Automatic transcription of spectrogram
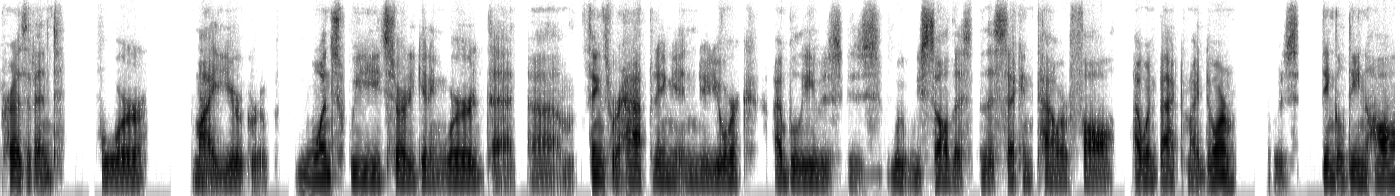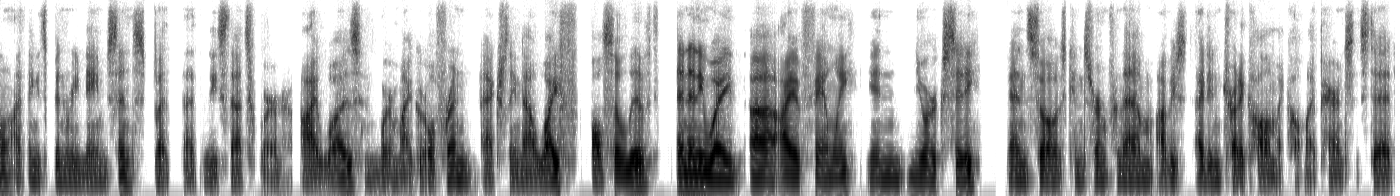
president for my year group. Once we started getting word that um, things were happening in New York I believe is is we saw this the second tower fall. I went back to my dorm. It was Dingledine Hall. I think it's been renamed since, but at least that's where I was and where my girlfriend, actually now wife, also lived. And anyway, uh, I have family in New York City. And so I was concerned for them. Obviously, I didn't try to call them. I called my parents instead.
